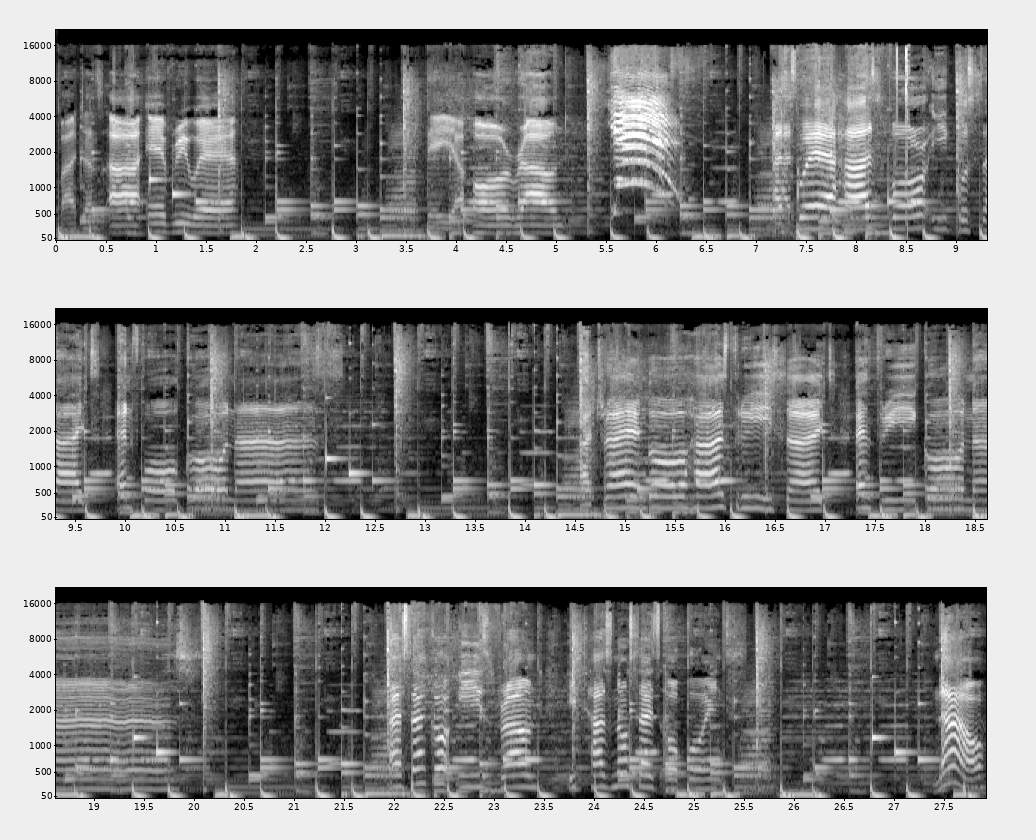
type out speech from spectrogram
Buttons are everywhere. They are all round. Yes! A square has four equal sides and four corners. A triangle has three sides and three corners. A circle is round, it has no sides or points. Now,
